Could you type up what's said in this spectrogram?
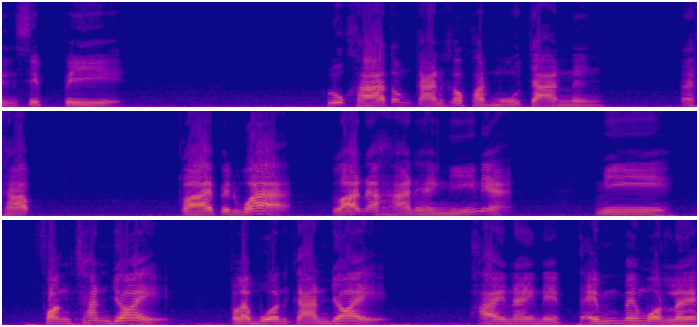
5-10 ปี ลูกค้าต้องการข้าวผัดหมูจานหนึ่งนะครับ กลายเป็นว่าร้านอาหารแห่งนี้เนี่ยมีฟังก์ชันย่อย กระบวนการย่อย ภายในเนี่ยเต็มไปหมดเลย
